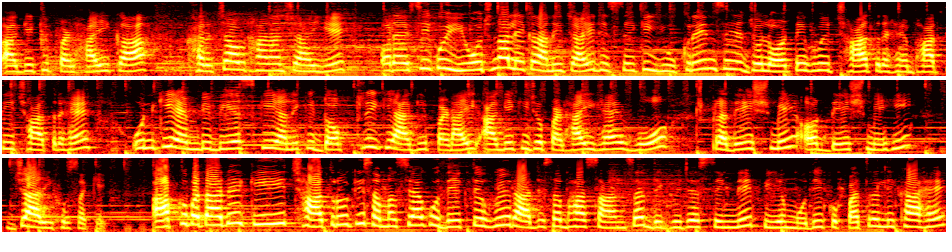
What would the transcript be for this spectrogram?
आगे की पढ़ाई का खर्चा उठाना चाहिए और ऐसी कोई योजना लेकर आनी चाहिए जिससे कि यूक्रेन से जो लौटे हुए छात्र हैं, भारतीय छात्र हैं, उनकी एमबीबीएस की यानी कि डॉक्टरी की आगे पढ़ाई, आगे की जो पढ़ाई है वो प्रदेश में और देश में ही जारी हो सके। आपको बता दें कि छात्रों की समस्या को देखते हुए राज्यसभा सांसद दिग्विजय सिंह ने पीएम मोदी को पत्र लिखा है।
